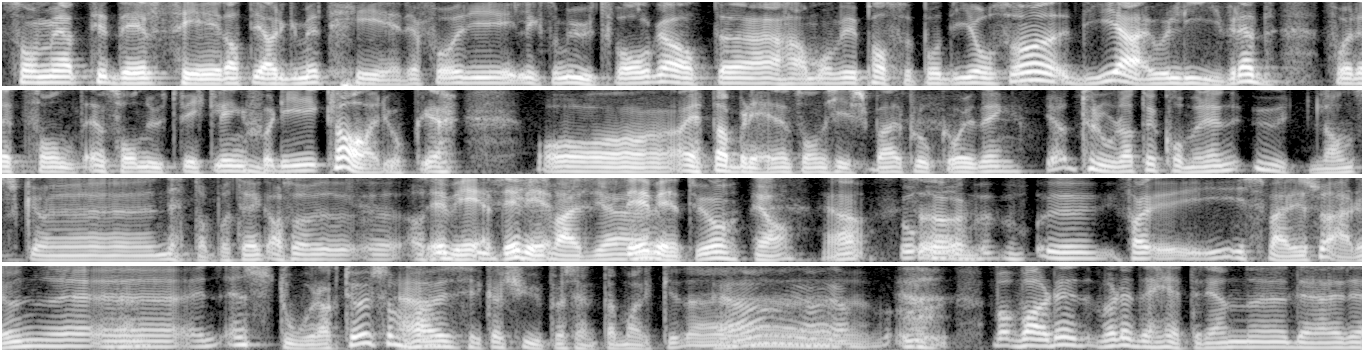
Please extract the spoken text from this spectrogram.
som jeg til dels ser at de argumenterer for i liksom, utvalget, at uh, her må vi passe på de også, de er jo livredd for sånt, en sånn utvikling. For de klarer jo ikke å etablere en sånn kirsebærplukkeordning. Ja, tror du at det kommer en utenlandsk uh, nettapotek? Altså, uh, altså det, vet, i, det, vet, Sverige, det, vet, vi jo. Ja. ja så, for, I Sverige så er det jo en, en, en stor aktør som har ca. 20% av markedet. Ja, ja, ja. Hva, hva, er det, hva, er det, det heter igjen? Det, er,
